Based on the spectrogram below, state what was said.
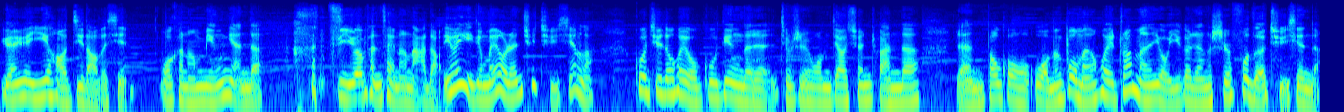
元月一号寄到的信，我可能明年的 几月份才能拿到，因为已经没有人去取信了。过去都会有固定的，就是我们叫宣传的人，包括我们部门会专门有一个人是负责取信的。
